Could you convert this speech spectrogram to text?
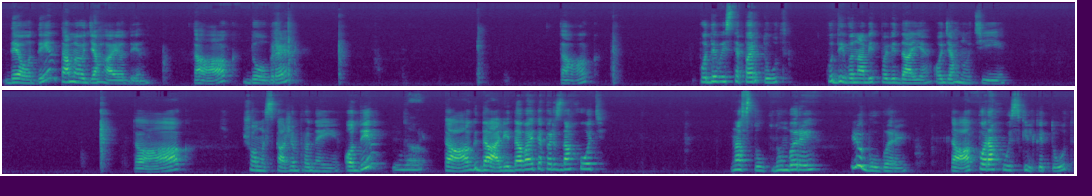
Де один, там і одягай один. Так, добре. Так. Подивись тепер тут, куди вона відповідає, одягнуть її. Так. Що ми скажемо про неї? Один? Да. Так, далі. Давай тепер знаходь. Наступну бери. Любу бери. Так, порахуй, скільки тут.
